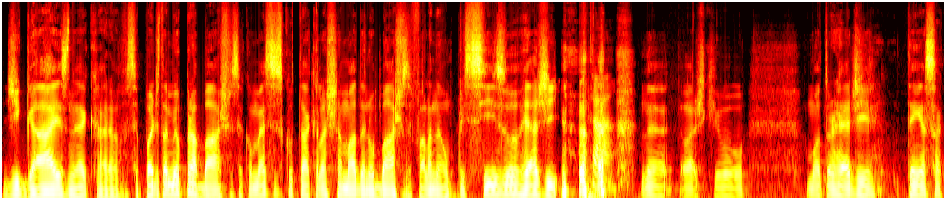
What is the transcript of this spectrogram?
de gás, né, cara? Você pode estar meio para baixo. Você começa a escutar aquela chamada no baixo, você fala, não, preciso reagir. Tá. né? Eu acho que o Motorhead tem essa,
